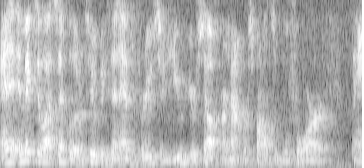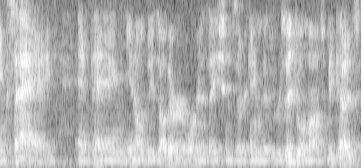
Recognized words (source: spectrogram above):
and it makes it a lot simpler too, because then as a producer, you yourself are not responsible for paying SAG and paying, you know, these other organizations that are getting those residual amounts because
